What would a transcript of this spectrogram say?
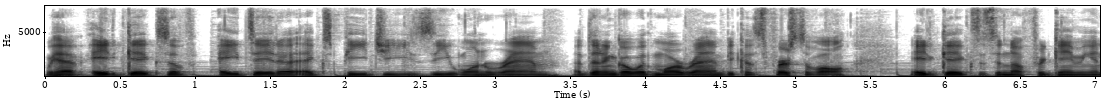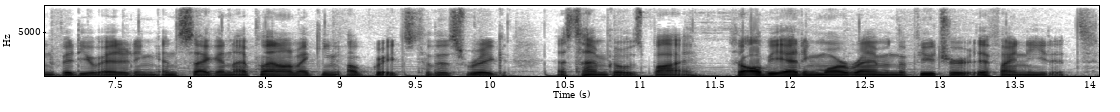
We have 8 gigs of ADATA XPG Z1 RAM. I didn't go with more RAM because first of all, 8 gigs is enough for gaming and video editing, and second, I plan on making upgrades to this rig as time goes by. So I'll be adding more RAM in the future if I need it.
